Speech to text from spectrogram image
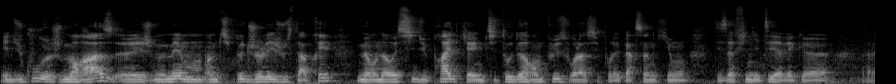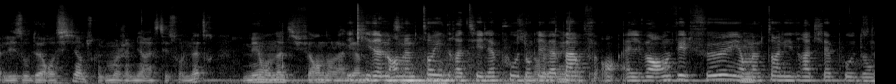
Et du coup, je me rase et je me mets un petit peu de gelée juste après. Mais on a aussi du Pride qui a une petite odeur en plus. Voilà, c'est pour les personnes qui ont des affinités avec... Euh, euh, les odeurs aussi, hein, parce que moi j'aime bien rester sur le neutre, mais on a différentes dans la gamme. Et qui va en même temps hydrater la peau, donc elle va, pas, elle va enlever le feu et en mm. même temps elle hydrate la peau, donc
